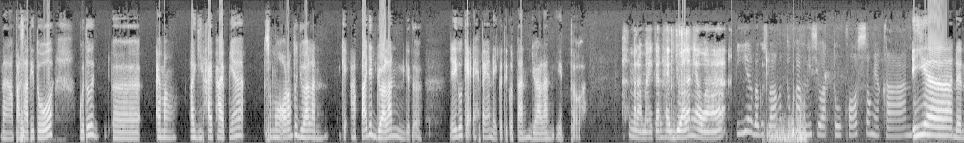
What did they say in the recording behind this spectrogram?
Nah, pas saat itu gue tuh eh, emang lagi hype-hype-nya semua orang tuh jualan. Kayak apa aja jualan gitu. Jadi gue kayak eh pengen deh ikut-ikutan jualan gitu. Meramaikan hype jualan ya, Wak. Iya, bagus banget tuh kak mengisi waktu kosong ya kan. Iya, dan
